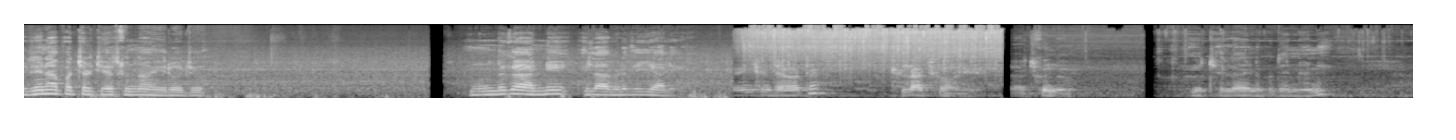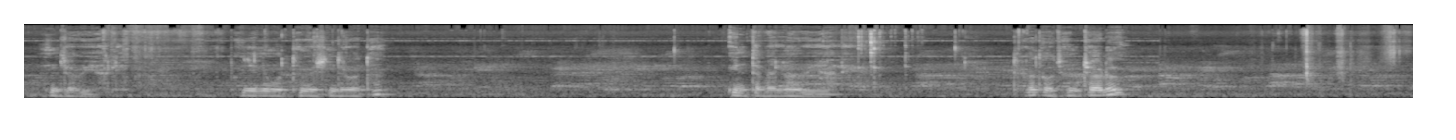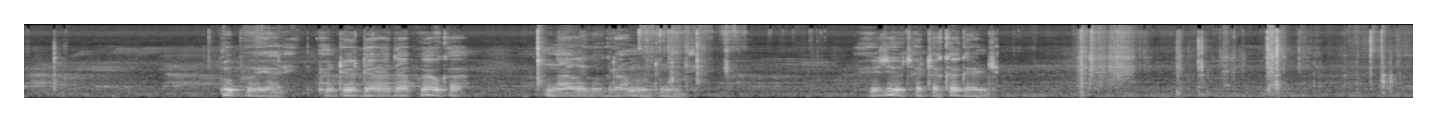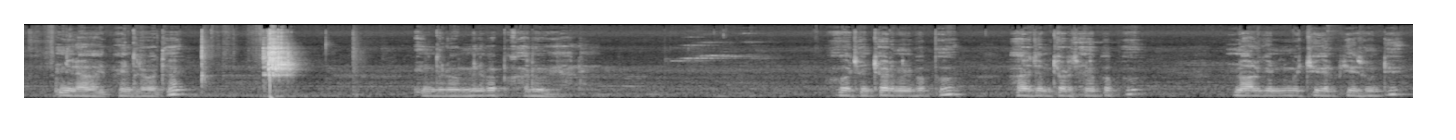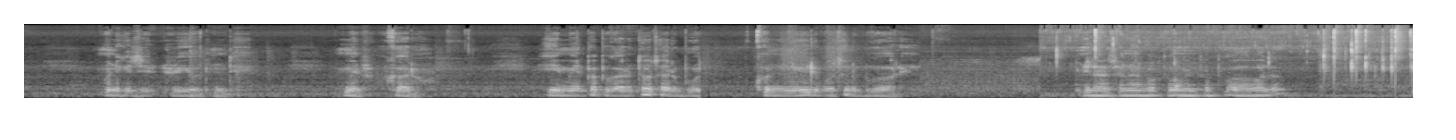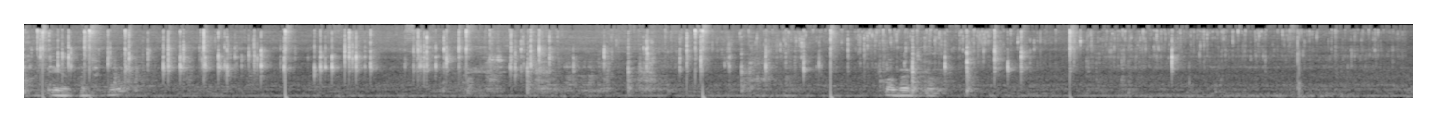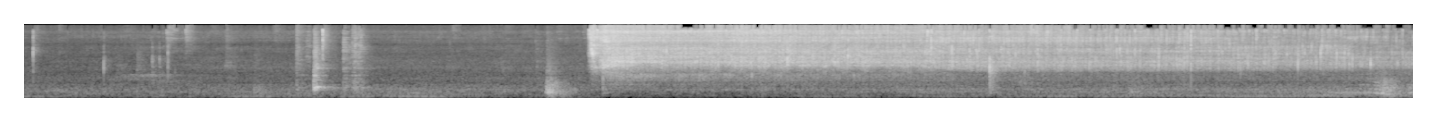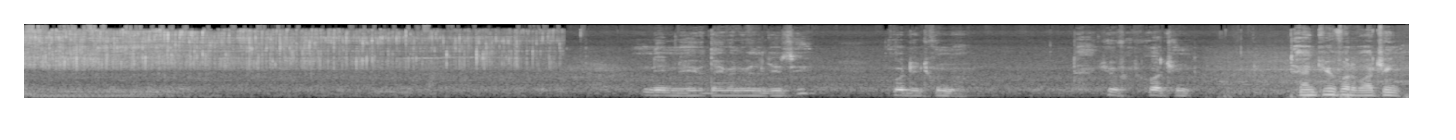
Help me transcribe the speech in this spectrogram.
పుదీనా పచ్చడి చేసుకుందాం ఈరోజు. ముందుగా అన్నీ ఇలా విడదీయాలి. వేయించిన తర్వాత చల్లార్చుకోవాలి. చల్లార్చుకుందాం. ఈ చల్లారిన పుదీనాని ఇంట్లో వేయాలి. పుదీనా మొత్తం వేసిన తర్వాత ఇంత బెల్లం వేయాలి. తర్వాత ఒక చెంచాడు ఉప్పు వేయాలి అంటే దాదాపుగా ఒక నాలుగు గ్రాములు ఉంటుంది అది వేసి చక్కగా గ్రైండ్ ఇలా అయిపోయిన తర్వాత ఇందులో మినపప్పు కారం వేయాలి. ఓ చెంచాడు మినపప్పు అర చెంచాడు శనగపప్పు నాలుగు మిర్చి కలిపి చేసుకుంటే మనకి రెడీ అవుతుంది మినపప్పు కారం. ఈ మిరపప్పు కారంతో ఒకసారి కొన్ని నీళ్ళు పోసి రుబ్బుకోవాలి. ఇలా శనగపప్పు మినపప్పు ఆవాలు కొద్దిగా పసుపు పోపెడతాం. దీన్ని దైవం నివేదన చేసి వడ్డించుకుందాం thank you for watching thank you for watching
